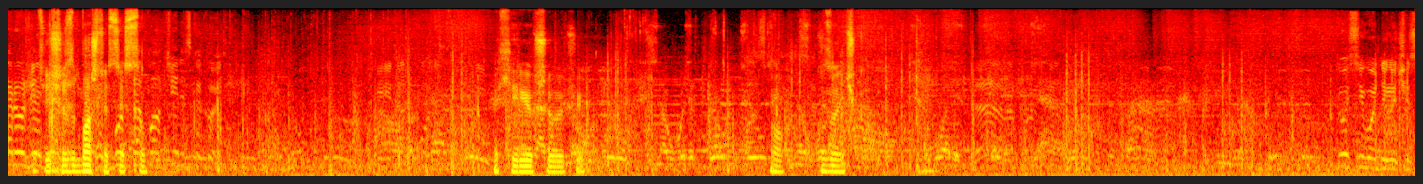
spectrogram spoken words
Оружие тебя держишь, башню снесу. Охеревший вообще. О, зончик. Кто сегодня на часах?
